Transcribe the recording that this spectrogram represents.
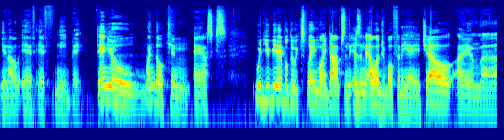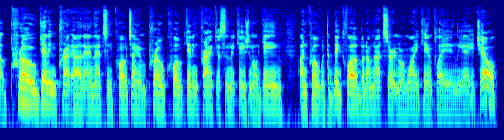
you know, if, if need be. Daniel Wendelkin asks, would you be able to explain why Dobson isn't eligible for the AHL? I am uh, pro getting, pra- uh, and that's in quotes, I am pro, quote, getting practice an occasional game unquote with the big club, but I'm not certain on why he can't play in the AHL.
